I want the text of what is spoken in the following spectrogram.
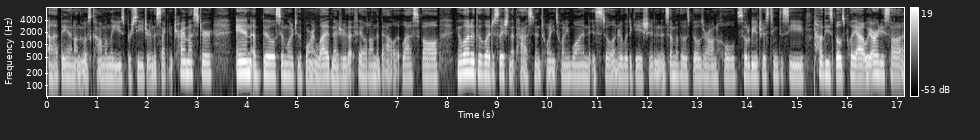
a ban on the most commonly used procedure in the second trimester, and a bill similar to the Born Alive measure that failed on the ballot last fall. You know, a lot of the legislation that passed in 2021 is still under litigation, and some of those bills are on hold. So it'll be interesting to see how these bills play out. We already saw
